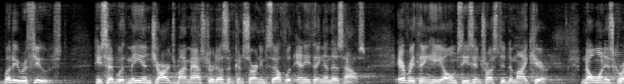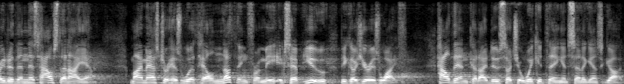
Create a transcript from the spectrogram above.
But he refused. He said, With me in charge, my master doesn't concern himself with anything in this house. Everything he owns, he's entrusted to my care. No one is greater than this house than I am. My master has withheld nothing from me except you because you're his wife. How then could I do such a wicked thing and sin against God?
